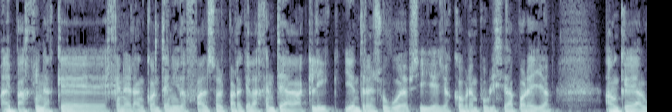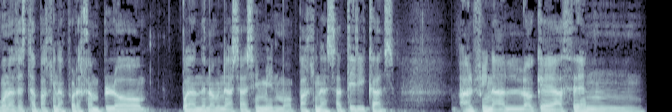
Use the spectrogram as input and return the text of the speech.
Hay páginas que generan contenidos falsos para que la gente haga clic y entre en sus webs y ellos cobren publicidad por ello. Aunque algunas de estas páginas, por ejemplo, puedan denominarse a sí mismos páginas satíricas, al final lo que hacen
